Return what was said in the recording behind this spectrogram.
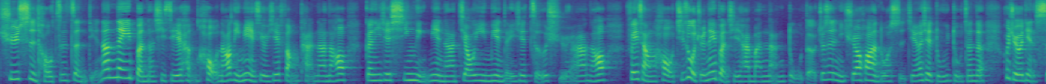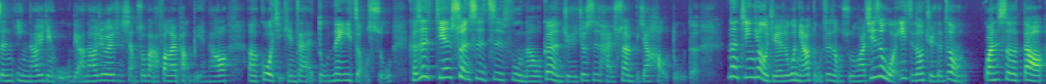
趋势投资正点》。那那一本呢，其实也很厚，然后里面也是有一些访谈啊，然后跟一些心里面啊、交易面的一些哲学啊，然后非常的厚。其实我觉得。那本其实还蛮难读的，就是你需要花很多时间，而且读一读真的会觉得有点生硬，然后有点无聊，然后就会想说把它放在旁边，然后呃过几天再来读那一种书。可是今天顺势致富呢，我个人觉得就是还算比较好读的。那今天我觉得如果你要读这种书的话，其实我一直都觉得这种。关涉到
